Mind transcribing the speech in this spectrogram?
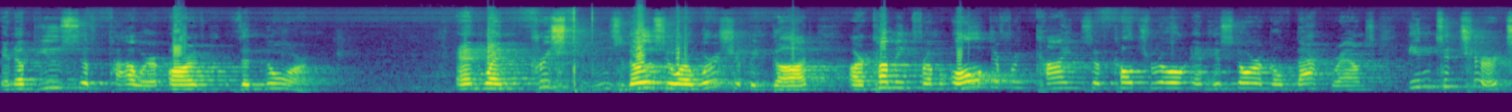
and abuse of power are the norm. And when Christians, those who are worshiping God, are coming from all different kinds of cultural and historical backgrounds into church,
